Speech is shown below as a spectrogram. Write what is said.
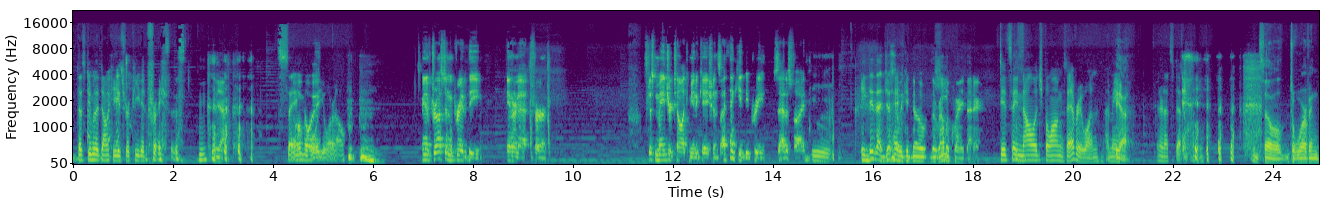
That's Doom of the Donkeys repeated phrases yeah. saying Oh, the boy. whole URL. I mean, if Drustin created the internet for just major telecommunications, I think he'd be pretty satisfied. Hmm. He did that just so we could know the he- reliquary better. Did say knowledge belongs to everyone. I mean, Yeah, internet's definitely. until dwarven,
